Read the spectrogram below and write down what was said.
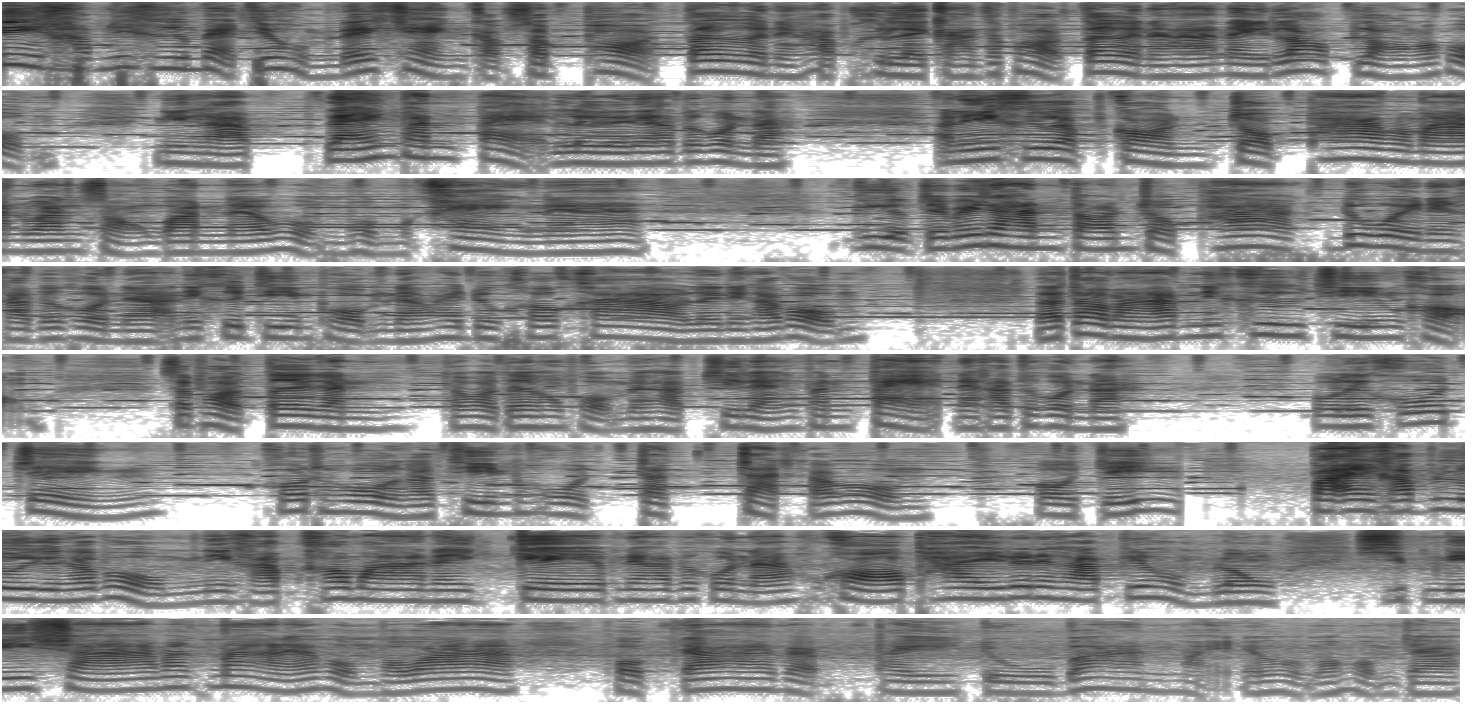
นี่ครับนี่คือแมตช์ที่ผมได้แข่งกับซัพพอร์เตอร์นะครับคือรายการซัพพอร์เตอร์นะฮะในรอบรองครับผมนี่ครับแรงพันแปดเลยนะครับทุกคนนะอันนี้คือแบบก่อนจบภาคประมาณวัน 2 วันนะครับผมผมแข่งนะฮะเกือบจะไม่ทันตอนจบภาคด้วยนะครับทุกคนนะอันนี้คือทีมผมนะให้ดูคร่าวๆเลยนะครับผมแล้วต่อมาครับนี่คือทีมของซัพพอร์เตอร์กันซัพพอร์เตอร์ของผมนะครับที่แรงพันแปดนะครับทุกคนนะบอกเลยโคตรเจ๋งโคตรโหดครับทีมโหดจัดจัดๆครับผมโหดจริง ไปครับลุยกันครับผมนี่ครับเข้ามาในเกมนะครับทุกคนนะขออภัยด้วยนะครับ ที่ผมลงคลิปนี้ช้ามากๆนะครับผมเพราะว่าผมได้แบบไปดูบ้านใหม่ครับผมว่าผมจะ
